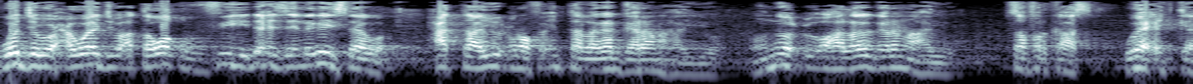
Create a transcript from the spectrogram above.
wajaba waxaa waajiba atawaqufu fiihi dhexdiisa in laga istaago xataa yucrafa inta laga garanahayo oo noocuu ahaa laga garanahayo safarkaas waaxidka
